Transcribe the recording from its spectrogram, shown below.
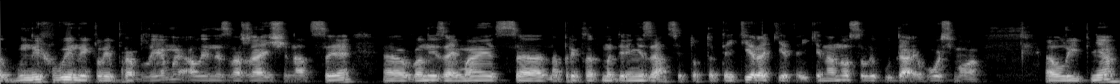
у них виникли проблеми, але незважаючи на це, е, вони займаються, наприклад, модернізацією. Тобто ті ракети, які наносили удари 8 липня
